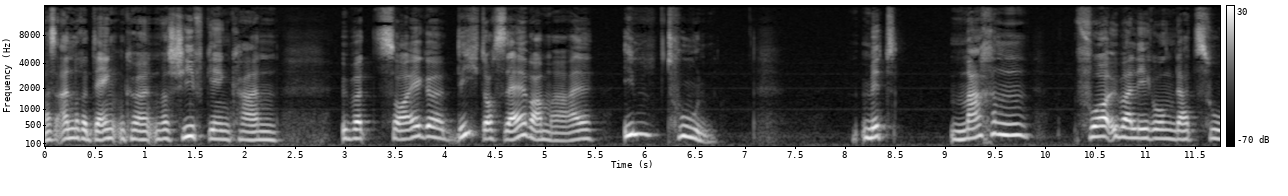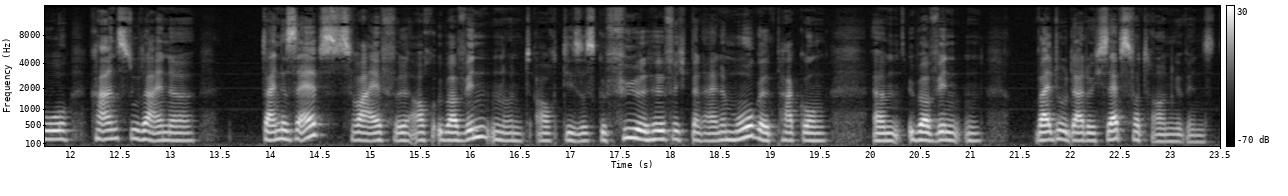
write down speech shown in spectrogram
was andere denken könnten, was schiefgehen kann. Überzeuge dich doch selber mal im Tun. Mit Machen, Vorüberlegungen dazu kannst du deine, deine Selbstzweifel auch überwinden und auch dieses Gefühl, Hilfe, ich bin eine Mogelpackung, ähm, überwinden, weil du dadurch Selbstvertrauen gewinnst.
